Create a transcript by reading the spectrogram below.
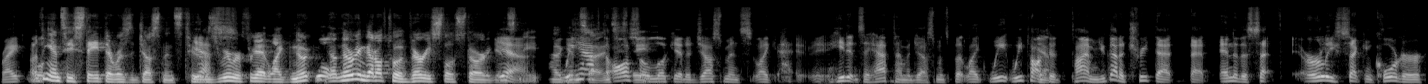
Right? I think NC State there was adjustments too. Because Yes. remember, forget like Notre, Well- Notre Dame got off to a very slow start against Yeah, Nate. we have uh, to NC also State. look at adjustments like he didn't say halftime adjustments but like we we talked Yeah. at the time you got to treat that that end of the set early second quarter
